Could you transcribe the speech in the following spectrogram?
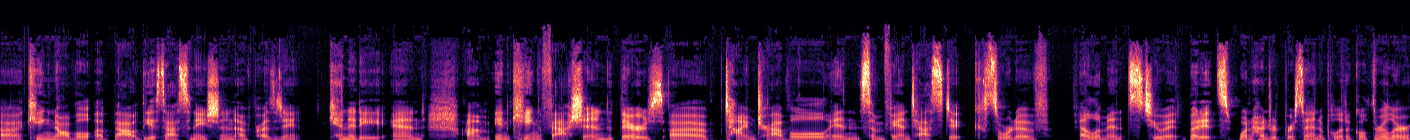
a, King novel about the assassination of President Kennedy. And um, in King fashion, there's uh, time travel and some fantastic sort of elements to it, but it's 100% a political thriller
